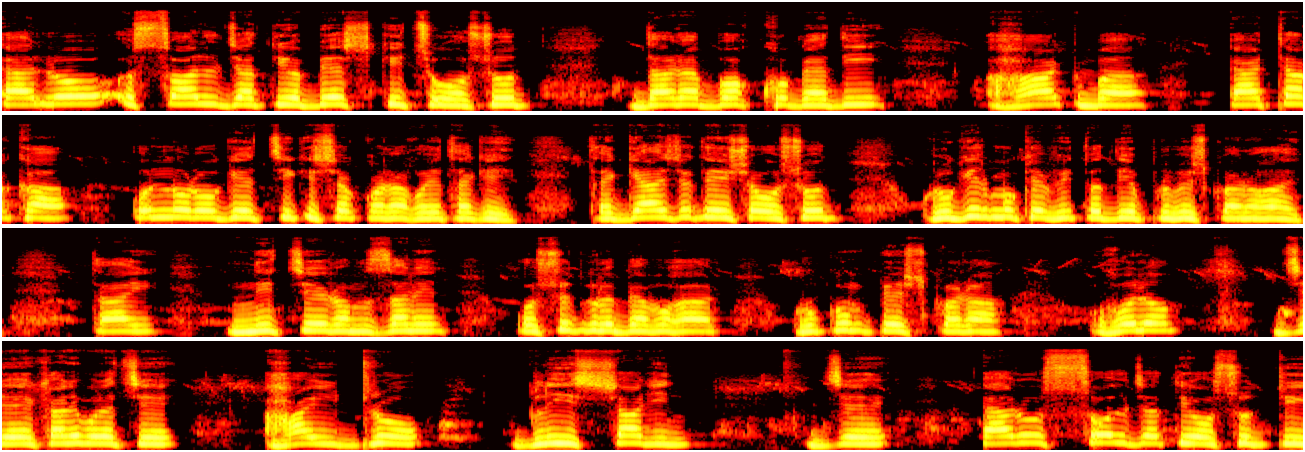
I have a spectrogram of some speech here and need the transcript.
অ্যালোসল জাতীয় বেশ কিছু ওষুধ দ্বারা বক্ষ ব্যাধি, হার্ট বা অ্যাটাকা অন্য রোগের চিকিৎসা করা হয়ে থাকে। তাই গ্যাস জাতীয় এইসব ওষুধ রোগীর মুখে ভিতর দিয়ে প্রবেশ করানো হয়। তাই নিচে রমজানের ওষুধগুলো ব্যবহার হুকুম পেশ করা হলো যে এখানে বলেছে হাইড্রোগ্লিসারিন, যে অ্যারোসোল জাতীয় ওষুধটি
